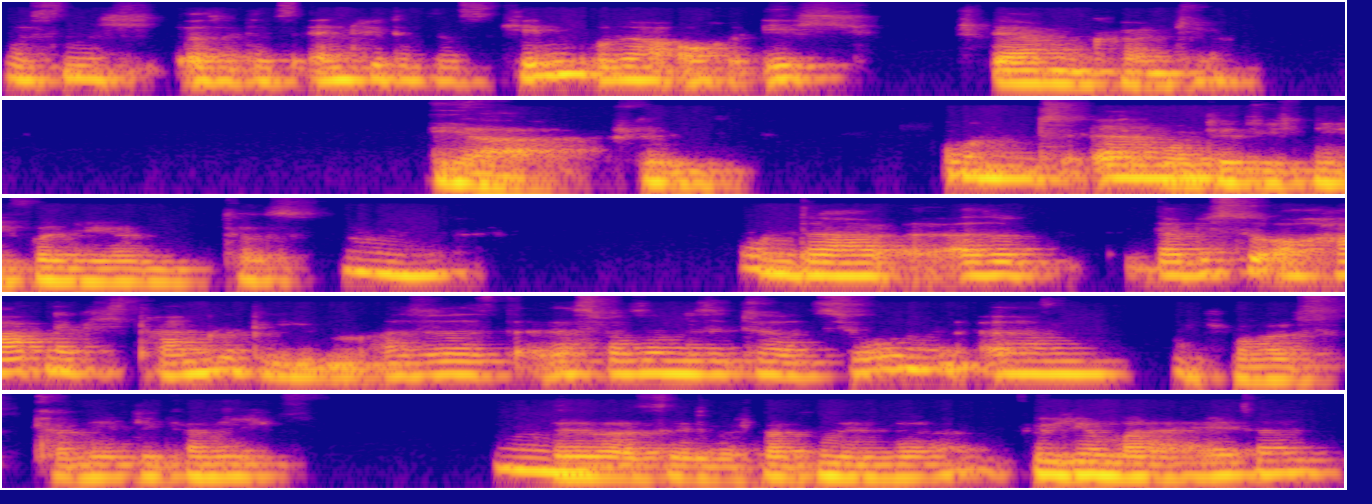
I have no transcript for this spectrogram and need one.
dass nicht, also dass entweder das Kind oder auch ich sterben könnte. Ja, stimmt. Und, Ich ähm, wollte dich nicht verlieren. Das, hm. und da, also da bist du auch hartnäckig dran geblieben. Also das, das war so eine Situation, ähm, ich weiß, kann ich, die kann ich hm, selber sehen. Wir standen in der Küche meiner Eltern,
